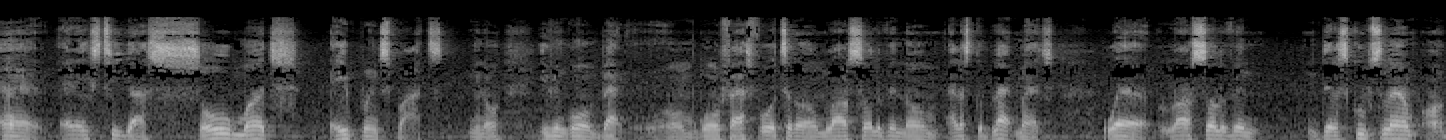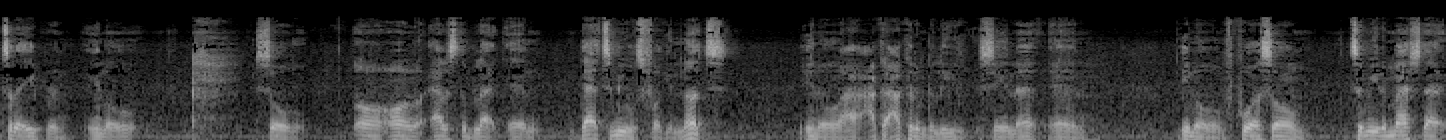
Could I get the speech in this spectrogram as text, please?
and NXT got so much apron spots. You know, even going back, um, going fast forward to the um, Lars Sullivan, um, Aleister Black match, where Lars Sullivan did a scoop slam onto the apron. You know, so uh, on Aleister Black, and that to me was fucking nuts. You know, I, I, I couldn't believe seeing that, and you know, of course, um, to me the match that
